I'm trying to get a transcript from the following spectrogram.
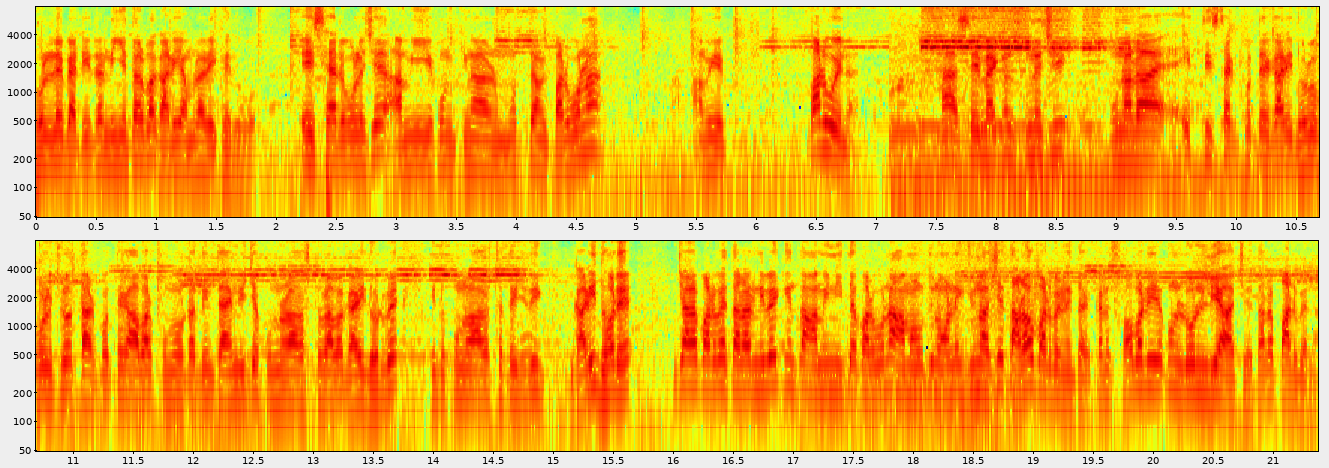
ধরলে ব্যাটারিটা নিয়ে যেতে পারবা, গাড়ি আমরা রেখে দেবো। এই স্যার বলেছে, আমি এখন কেনার মধ্যে আমি পারব না, আমি পারবোই না। হ্যাঁ সেম একজন শুনেছি। ওনারা একত্রিশ তারিখ করতে গাড়ি ধরবে বলেছিল। তারপর থেকে আবার পনেরোটা দিন টাইম দিচ্ছে পনেরো আগস্ট থেকে আবার গাড়ি ধরবে। কিন্তু পনেরো আগস্ট থেকে যদি গাড়ি ধরে, যারা পারবে তারা নেবে, কিন্তু আমি নিতে পারব না। আমার মতন অনেকজন আছে, তারাও পারবে না নিতে। কারণ সবারই এরকম লোন লিয়া আছে, তারা পারবে না।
